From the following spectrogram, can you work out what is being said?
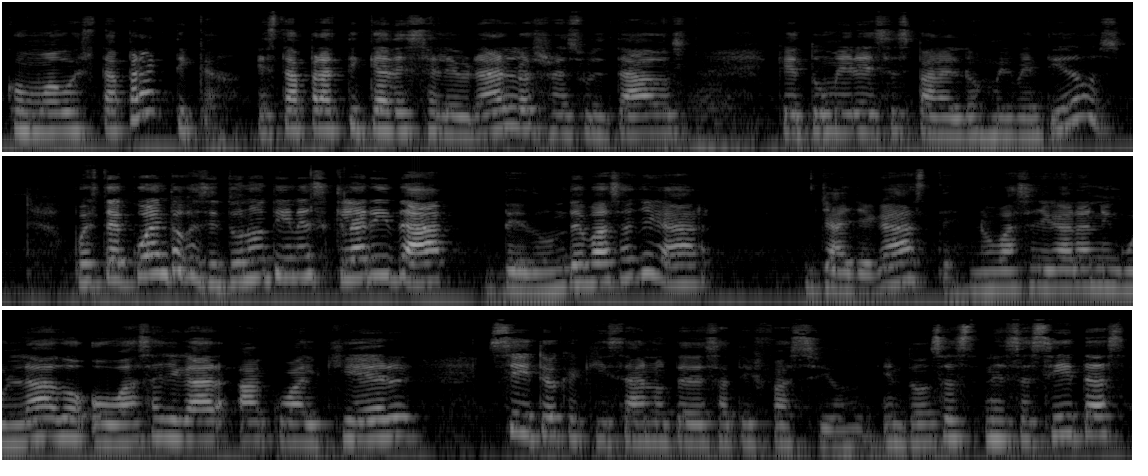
¿cómo hago esta práctica? Esta práctica de celebrar los resultados que tú mereces para el 2022. Pues te cuento que si tú no tienes claridad de dónde vas a llegar, ya llegaste, no vas a llegar a ningún lado o vas a llegar a cualquier sitio que quizá no te dé satisfacción. Entonces necesitas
